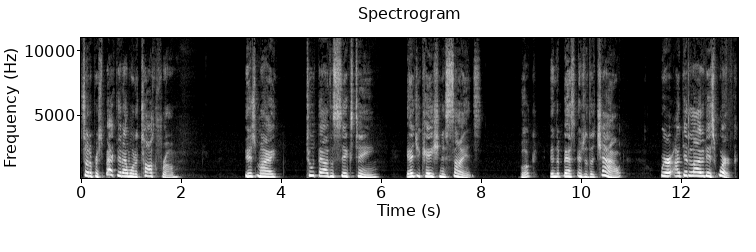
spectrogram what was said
So, the perspective I want to talk from is my 2016 Education and Science book, In the Best Interest of the Child, where I did a lot of this work.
